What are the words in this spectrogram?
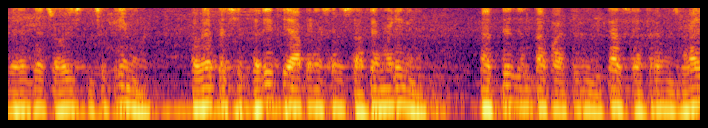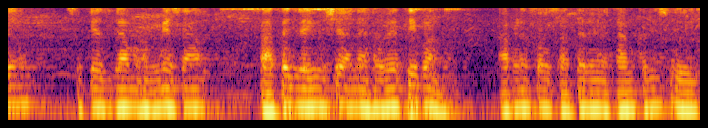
બે હજાર ચોવીસની ચૂંટણીમાં, હવે પછી ફરીથી આપણે સૌ સાથે મળીને ભારતીય જનતા પાર્ટીની વિકાસ યાત્રામાં જોડાઈએ. સુકેશ ગામ હંમેશા સાથે જ રહ્યું છે અને હવેથી પણ આપણે સૌ સાથે રહીને કામ કરીશું એવી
